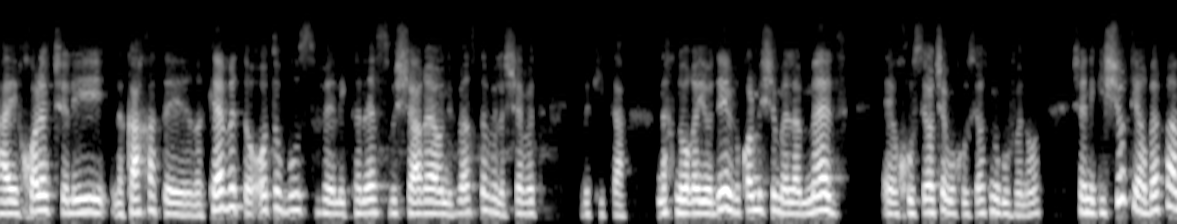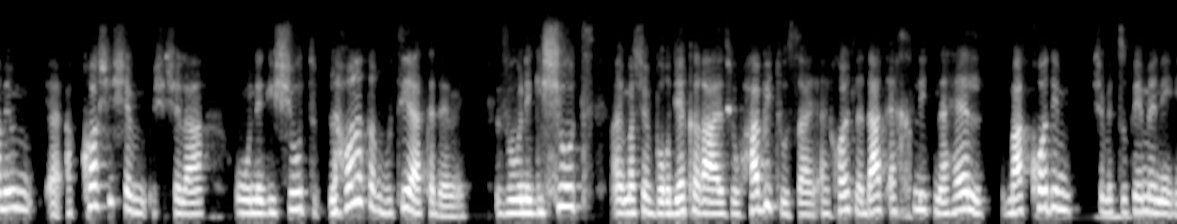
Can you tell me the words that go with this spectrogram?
היכולת שלי לקחת אה, רכבת או אוטובוס ולהיכנס בשערי האוניברסיטה ולשבת בכיתה. אנחנו הרי יודעים, וכל מי שמלמד אה, אוכלוסיות שהן אוכלוסיות מגוונות, שנגישות היא הרבה פעמים, הקושי שלה הוא נגישות להון התרבותי האקדמי. והוא נגישות, מה שבורדיה קרא איזשהו הביטוס, היכולת לדעת איך להתנהל, מה הקודים שמצופים ממני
